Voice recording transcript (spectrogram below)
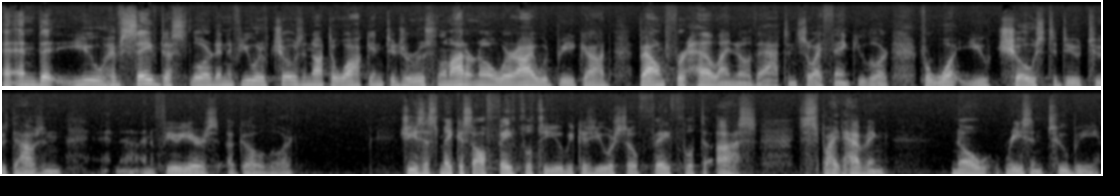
and, and, that you have saved us, Lord. And if you would have chosen not to walk into Jerusalem, I don't know where I would be, God. Bound for hell, I know that. And so I thank you, Lord, for what you chose to do 2,000 uh, and a few years ago, Lord. Jesus, make us all faithful to you because you were so faithful to us, despite having no reason to be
